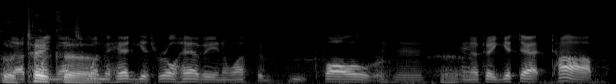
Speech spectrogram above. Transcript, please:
So, so that's, when, that's when the head gets real heavy and it wants to fall over. Mm-hmm. And if they get that topped,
